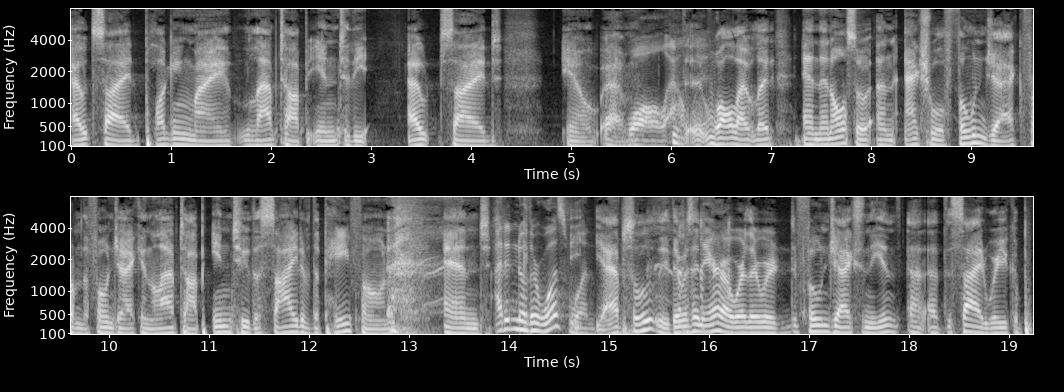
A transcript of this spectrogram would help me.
outside plugging my laptop into the outside you know um, Wall outlet. wall outlet and then also an actual phone jack from the phone jack in the laptop into the side of the payphone and I didn't know there was one. yeah absolutely there was an era where there were phone jacks in the in, uh, at the side where you could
